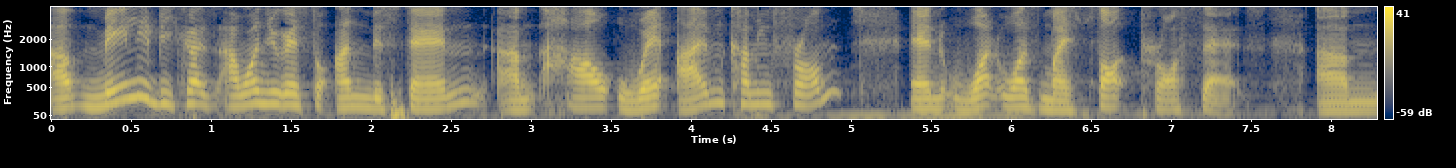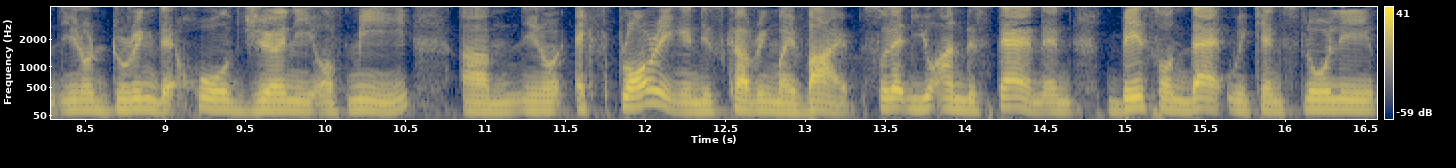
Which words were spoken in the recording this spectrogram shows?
Uh, mainly because I want you guys to understand um, how where I'm coming from and what was my thought process. Um, you know, during that whole journey of me, um, you know, exploring and discovering my vibe, so that you understand, and based on that, we can slowly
